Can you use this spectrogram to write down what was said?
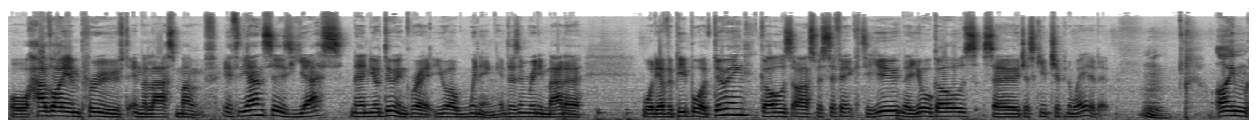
or have I improved in the last month? If the answer is yes, then you're doing great. You are winning. It doesn't really matter what the other people are doing. Goals are specific to you. They're your goals. So just keep chipping away at it. Hmm. I'm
